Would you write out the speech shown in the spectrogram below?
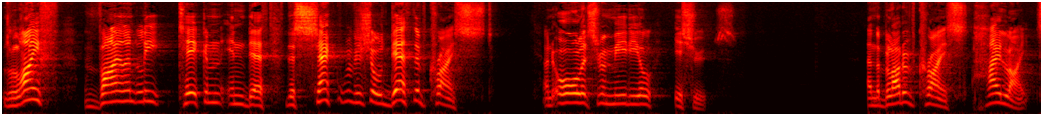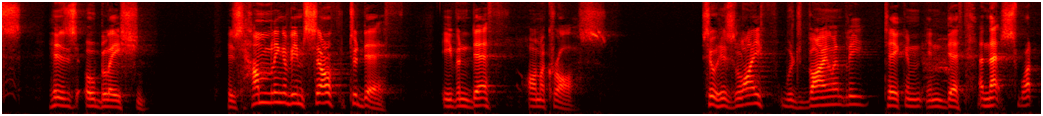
Life violently taken in death. The sacrificial death of Christ and all its remedial issues. And the blood of Christ highlights his oblation his humbling of himself to death, even death on a cross. So his life was violently taken in death, and that's what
